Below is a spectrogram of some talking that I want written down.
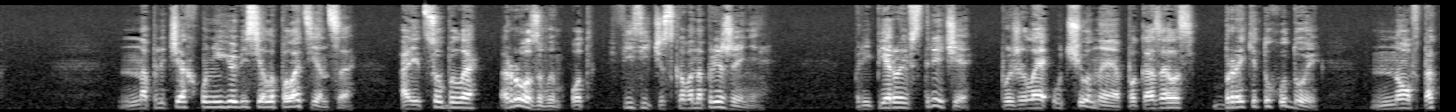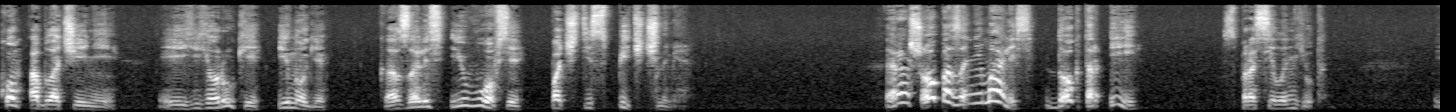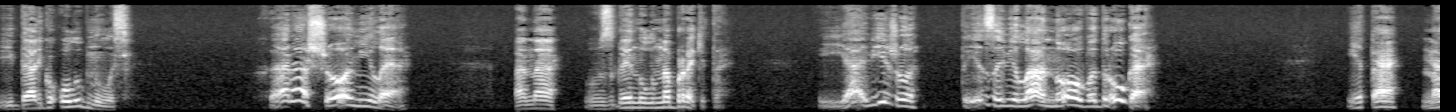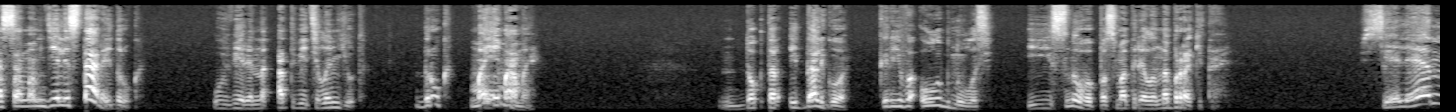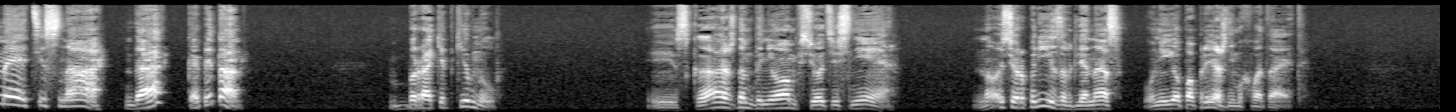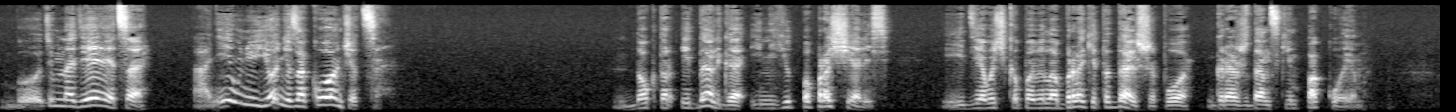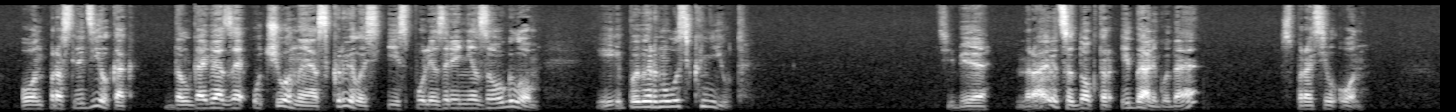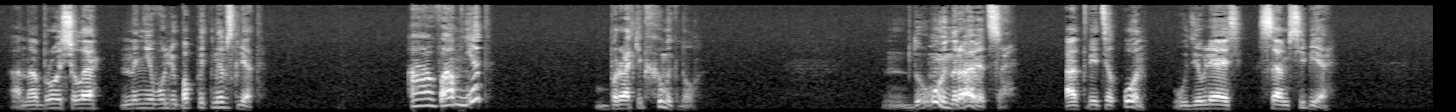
На плечах у нее висело полотенце, а лицо было розовым от физического напряжения. При первой встрече пожилая ученая показалась Брекету худой, но в таком облачении ее руки и ноги казались и вовсе почти спичечными. «Хорошо позанимались, доктор И?» — спросила Ньют. И Дальго улыбнулась. «Хорошо, милая». Она взглянула на Брекета. «Я вижу, ты завела нового друга». «Это на самом деле старый друг», — уверенно ответила Ньют. «Друг моей мамы». Доктор Идальго криво улыбнулась и снова посмотрела на Бракета. «Вселенная тесна, да, капитан?» Бракет кивнул. «И с каждым днем все теснее. Но сюрпризов для нас у нее по-прежнему хватает». «Будем надеяться, они у нее не закончатся». Доктор Идальга и Ньют попрощались, и девочка повела Бракета дальше по гражданским покоям. Он проследил, как долговязая ученая скрылась из поля зрения за углом и повернулась к Ньют. «Тебе нравится доктор Идальгу, да?» — спросил он. Она бросила на него любопытный взгляд. «А вам нет?» Бракет хмыкнул. «Думаю, нравится». — ответил он, удивляясь сам себе.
